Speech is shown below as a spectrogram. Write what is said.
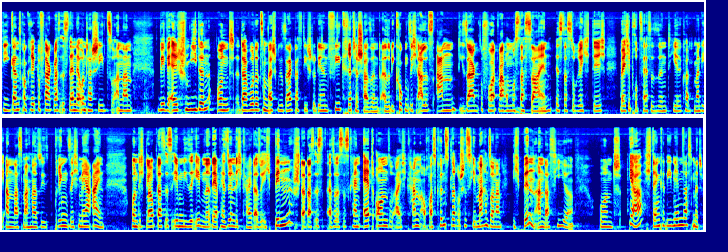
die ganz konkret gefragt, was ist denn der Unterschied zu anderen BWL-Schmieden? Und da wurde zum Beispiel gesagt, dass die Studierenden viel kritischer sind. Also die gucken sich alles an, die sagen sofort, warum muss das sein? Ist das so richtig? Welche Prozesse sind hier? Könnte man die anders machen? Also sie bringen sich mehr ein. Und ich glaube, das ist eben diese Ebene der Persönlichkeit. Also ich bin, statt das ist, also es ist kein Add-on, so ah, ich kann auch was Künstlerisches hier machen, sondern ich bin anders hier. Und ja, ich denke, die nehmen das mit.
